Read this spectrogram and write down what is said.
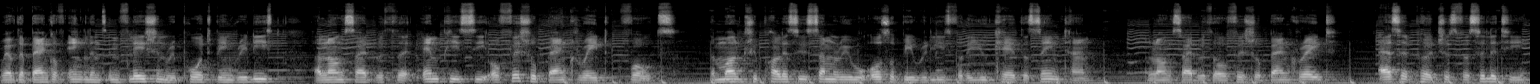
we have the Bank of England's inflation report being released alongside with the MPC official bank rate votes. The monetary policy summary will also be released for the UK at the same time, alongside with the official bank rate, asset purchase facility,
